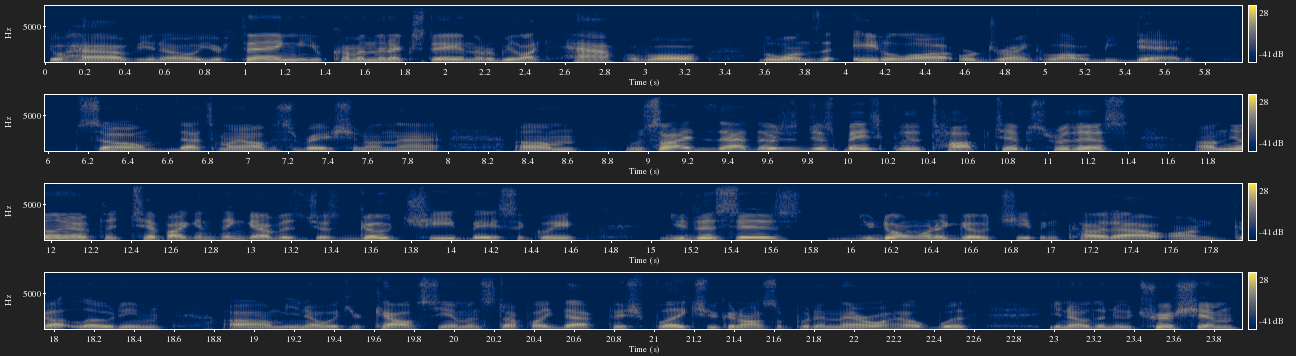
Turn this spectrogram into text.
You'll have, you know, your thing, you'll come in the next day, and there'll be like half of all the ones that ate a lot or drank a lot would be dead. So, that's my observation on that. Um, besides that, those are just basically the top tips for this. Um, the only other tip I can think of is just go cheap, basically. You, this is, you don't want to go cheap and cut out on gut loading, um, you know, with your calcium and stuff like that. Fish flakes you can also put in there will help with, you know, the nutrition.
